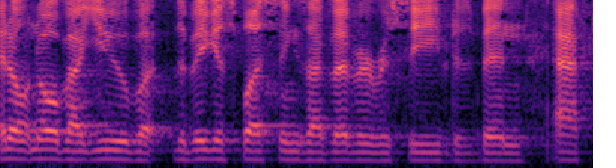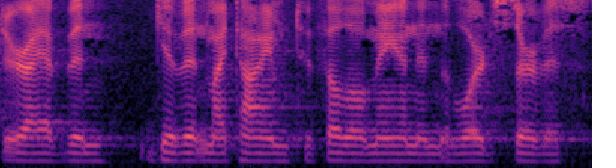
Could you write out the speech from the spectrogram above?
I don't know about you, but the biggest blessings I've ever received have been after I have been given my time to fellow man in the Lord's service.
